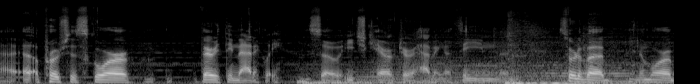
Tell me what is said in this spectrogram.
uh, approach this score very thematically. So each character having a theme and sort of a in a more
